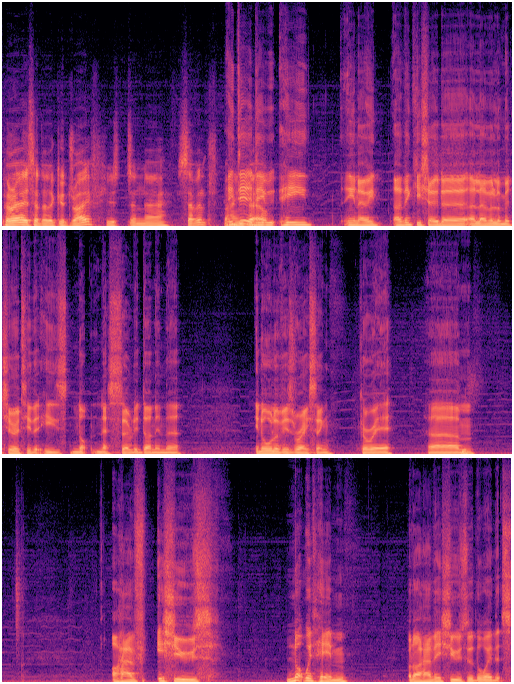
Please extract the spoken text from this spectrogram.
Perez had a good drive. He was in uh, seventh. He did. Vettel. He, he, you know, he, I think he showed a, a level of maturity that he's not necessarily done in the, in all of his racing career. Um, I have issues, not with him, but I have issues with the way that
